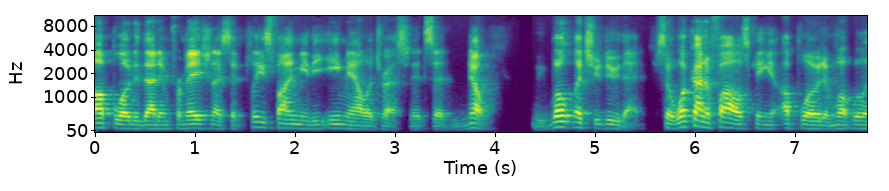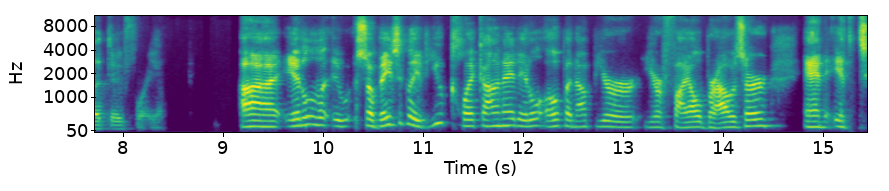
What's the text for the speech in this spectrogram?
uploaded that information. I said, please find me the email address. And it said, no, we won't let you do that. So what kind of files can you upload and what will it do for you? Uh, it'll so basically, if you click on it, it'll open up your your file browser, and it's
